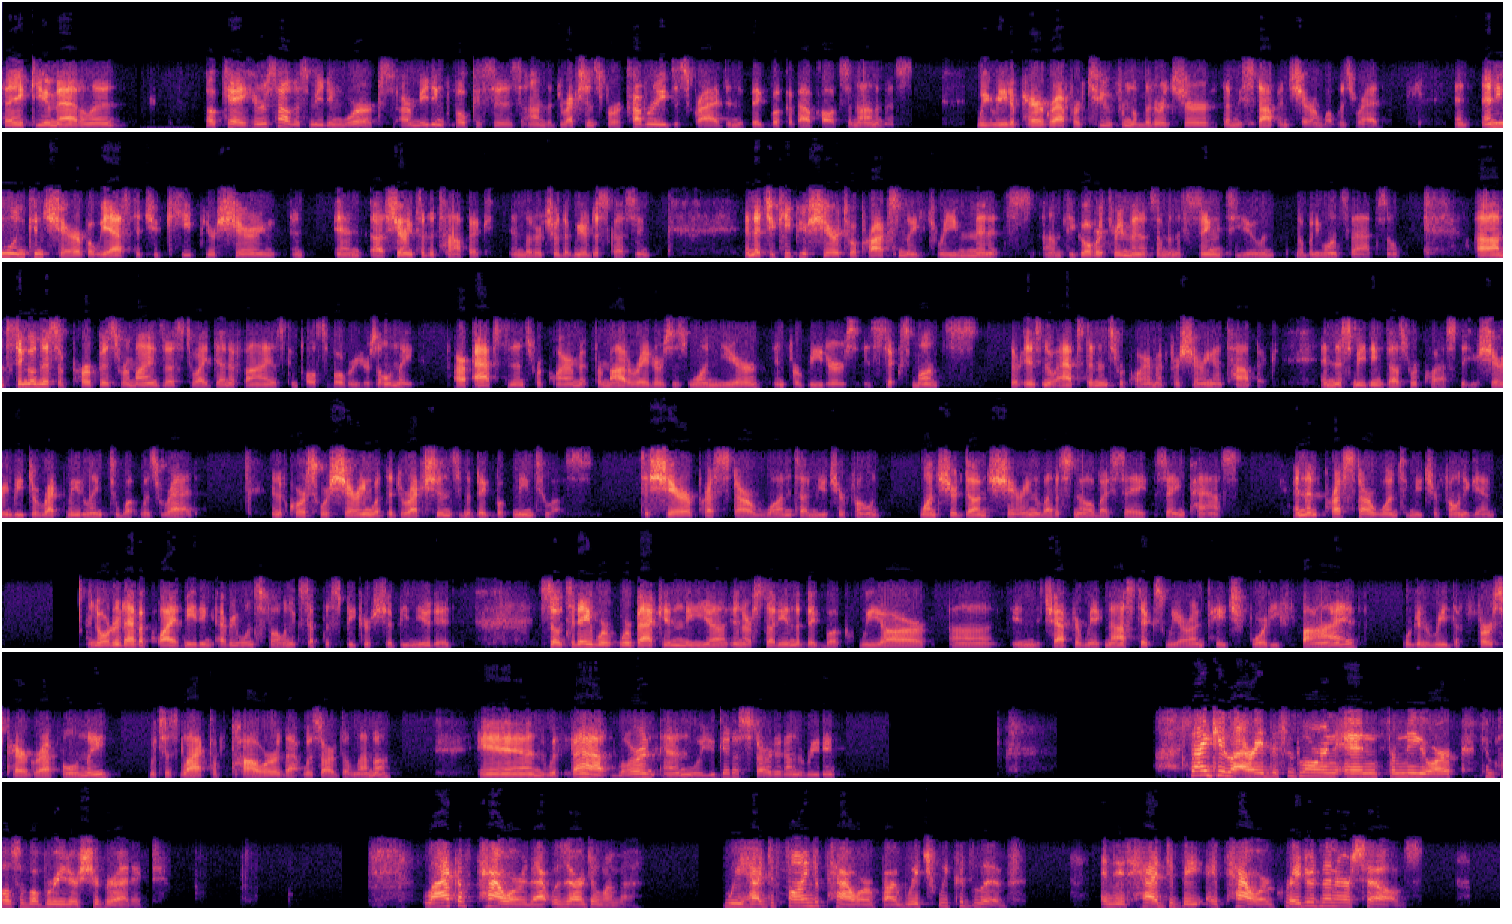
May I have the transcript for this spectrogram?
Thank you, Madeline. Okay, here's how this meeting works. Our meeting focuses on the directions for recovery described in the Big Book of Alcoholics Anonymous. We read a paragraph or two from the literature, then we stop and share on what was read. And anyone can share, but we ask that you keep your sharing and, and uh, sharing to the topic and literature that we are discussing, and that you keep your share to approximately three minutes. Um, if you go over three minutes, I'm going to sing to you, and nobody wants that. So um, singleness of purpose reminds us to identify as compulsive overeaters only. Our abstinence requirement for moderators is one year, and for readers is six months. There is no abstinence requirement for sharing a topic, and this meeting does request that your sharing be directly linked to what was read. And of course, we're sharing what the directions in the Big Book mean to us. To share, press star one to unmute your phone. Once you're done sharing, let us know by say, saying pass and then press star one to mute your phone again. In order to have a quiet meeting, everyone's phone except the speaker should be muted. So today we're, we're back in the uh, in our study in the Big Book. We are uh, in the chapter We Agnostics. We are on page 45. We're going to read the first paragraph only, which is lack of power. That was our dilemma. And with that, Lauren N., will you get us started on the reading? Thank you, Larry. This is Lauren N. from New York, compulsive overeater, sugar addict. Lack of power, that was our dilemma. We had to find a power by which we could live, and it had to be a power greater than ourselves,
